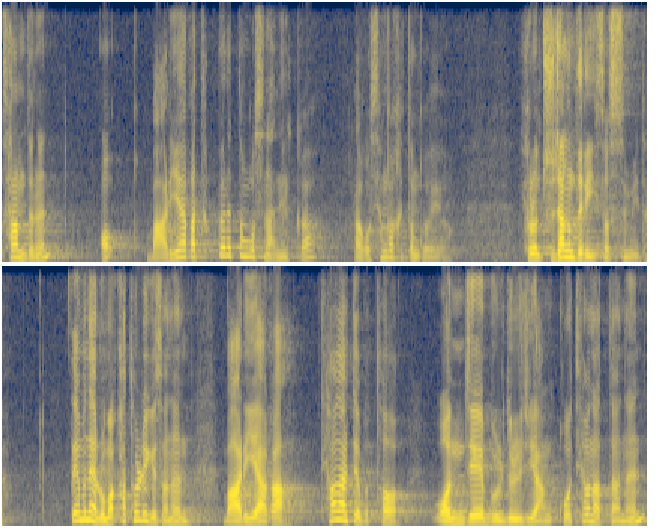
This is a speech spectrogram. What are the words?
사람들은 어 마리아가 특별했던 것은 아닐까라고 생각했던 거예요. 그런 주장들이 있었습니다. 때문에 로마 카톨릭에서는 마리아가 태어날 때부터 원죄에 물들지 않고 태어났다는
